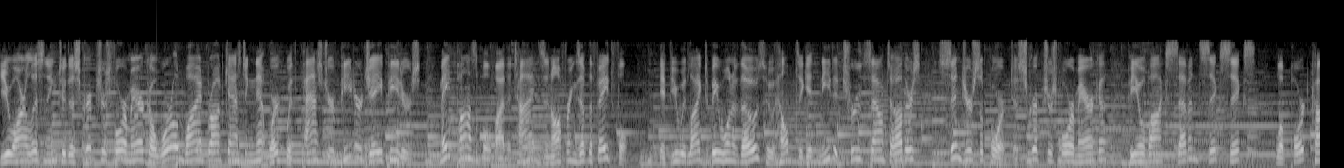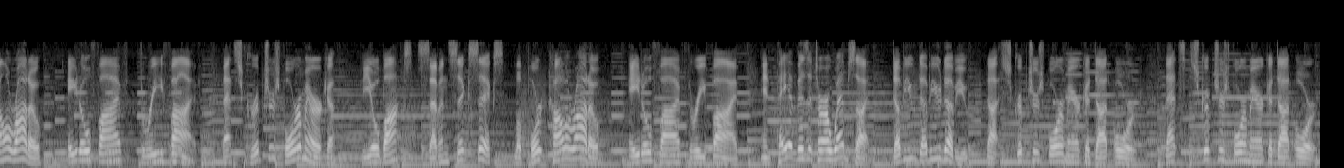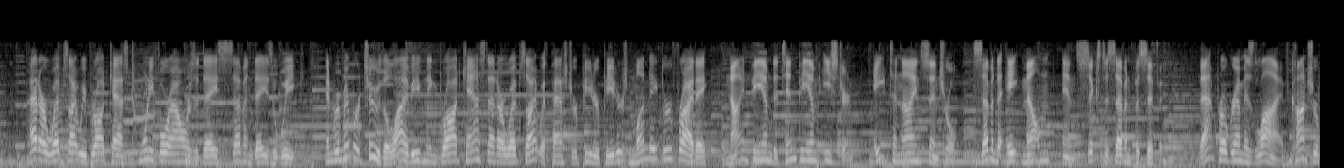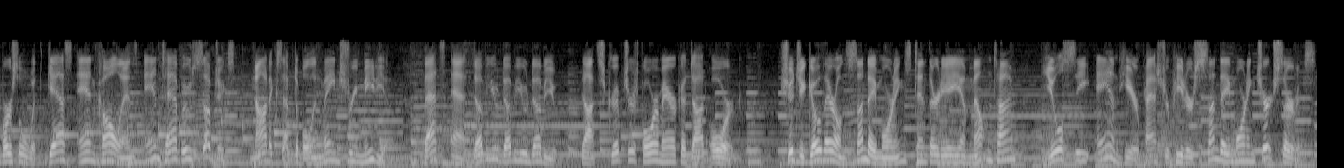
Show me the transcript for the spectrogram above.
You are listening to the Scriptures for America Worldwide Broadcasting Network with Pastor Peter J. Peters, made possible by the tithes and offerings of the faithful. If you would like to be one of those who help to get needed truths out to others, send your support to Scriptures for America, P.O. Box 766, LaPorte, Colorado 80535. That's Scriptures for America, P.O. Box 766, LaPorte, Colorado 80535 and pay a visit to our website www.scripturesforamerica.org. That's scripturesforamerica.org. At our website, we broadcast 24 hours a day, 7 days a week. And remember, too, the live evening broadcast at our website with Pastor Peter Peters, Monday through Friday, 9 p.m. to 10 p.m. Eastern, 8 to 9 Central, 7 to 8 Mountain, and 6 to 7 Pacific. That program is live, controversial with guests and call ins, and taboo subjects not acceptable in mainstream media. That's at www.scripturesforamerica.org. Should you go there on Sunday mornings, 10:30 a.m. Mountain Time, you'll see and hear Pastor Peter's Sunday morning church service.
